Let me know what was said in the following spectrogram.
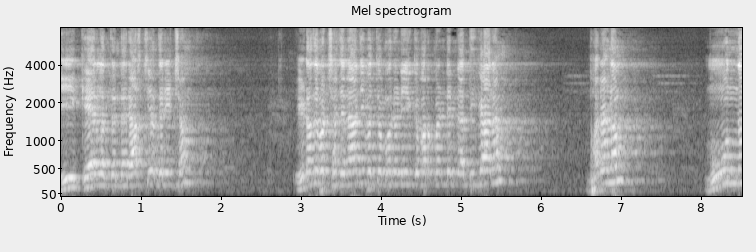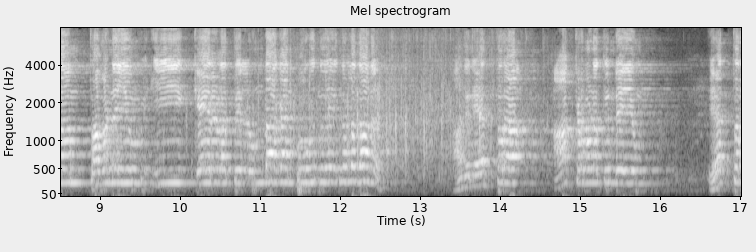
ഈ കേരളത്തിന്റെ രാഷ്ട്രീയ അന്തരീക്ഷം ഇടതുപക്ഷ ജനാധിപത്യ മുന്നണി ഗവൺമെന്റിന്റെ അധികാരം ഭരണം മൂന്നാം തവണയും ഈ കേരളത്തിൽ ഉണ്ടാകാൻ പോകുന്നു എന്നുള്ളതാണ്. അതിന് എത്ര ആക്രമണത്തിന്റെയും എത്ര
